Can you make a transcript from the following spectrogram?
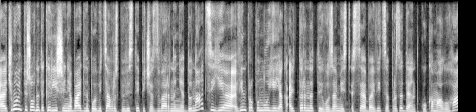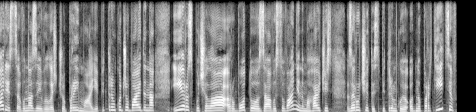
Е, Чому він пішов на таке рішення? Байден пообіцяв розповісти під час звернення до нації. Він пропонує як альтернативу замість себе віце-президентку Камалу Гарріс. Вона заявила, що приймає підтримку Джо Байдена і розпочала роботу за висування, намагаючись заручитись підтримкою однопартійців.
